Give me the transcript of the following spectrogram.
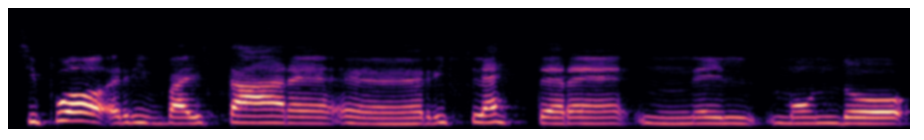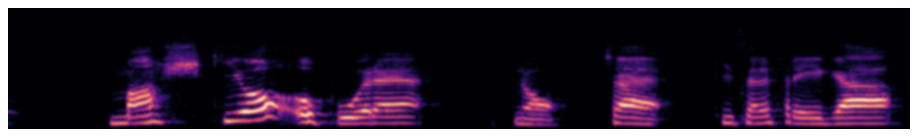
si può ribaltare, eh, riflettere nel mondo maschio oppure no? Cioè, chi se ne frega,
